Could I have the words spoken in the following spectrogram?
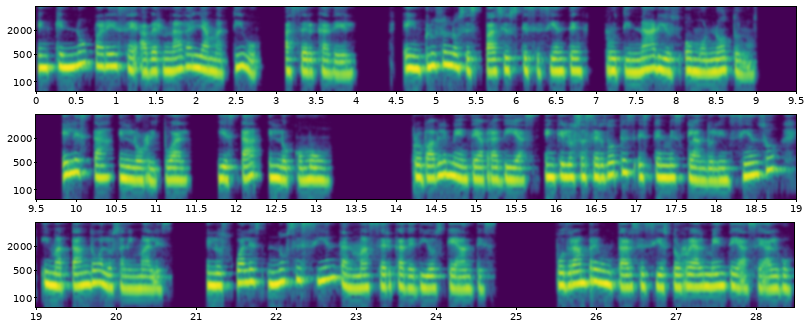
en que no parece haber nada llamativo acerca de Él. e incluso en los espacios que se sienten rutinarios o monótonos. Él está en lo ritual y está en lo común. Probablemente habrá días en que los sacerdotes estén mezclando el incienso y matando a los animales, en los cuales no se sientan más cerca de Dios que antes. Podrán preguntarse si esto realmente hace algo,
